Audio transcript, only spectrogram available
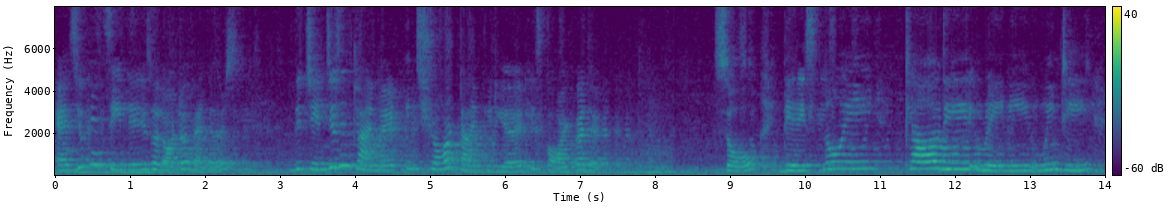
As you can see, there is a lot of weathers. The changes in climate in short time period is called weather. So, there is snowy, cloudy, rainy, windy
